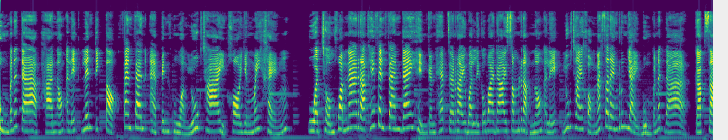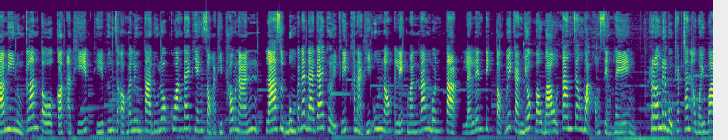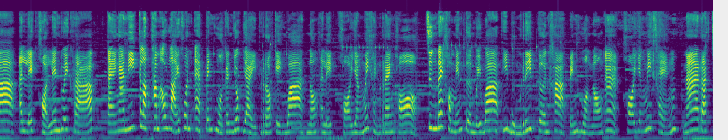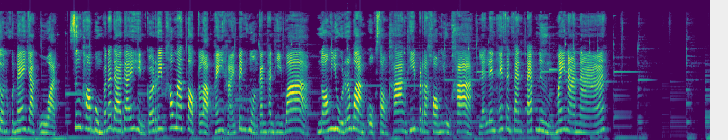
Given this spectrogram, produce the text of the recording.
บุ๋มปนัดดาพาน้องอเล็กเล่นติ๊กต็อกแฟนๆแอบเป็นห่วงลูกชาย คอยังไม่แข็งอวดโฉมความน่ารักให้แฟนๆ ได้เห็นกันแทบจะรายวันเลยก็ว่าได้สำหรับน้องอเล็ก ลูกชายของนักแสดงรุ่นใหญ่บุ๋มปนัดดา กับสามีหนุ่มกล้ามโตก๊อตอาทิตย์ ที่เพิ่งจะออกมาลืมตาดูโลกกว้างได้เพียง 2 อาทิตย์เท่านั้น ล่าสุดบุ๋มปนัดดาได้เผยคลิปขณะที่อุ้มน้องอเล็กมันนั่งบนตัก และเล่นติ๊กตอกด้วยการโยกเบาๆ ตามจังหวะของเสียงเพลง ร้อมระบุแคปชั่นเอาไว้ว่าอเล็กขอเล่นด้วยครับ แต่งานนี้กลับทำเอาหลายคนแอบเป็นห่วงกันยกใหญ่ เพราะเกรงว่าน้องอเล็กคอยังไม่แข็งแรงพอ จึงได้คอมเมนต์เตือนไว้ว่าพี่บุ๋มรีบเกินค่ะ เป็นห่วงน้องอะคอยังไม่แข็ง น่ารักจนคุณแม่อยากอวดซึ่งพอบุ๋มปนัดดาได้เห็นก็รีบเข้ามาตอบกลับให้หายเป็นห่วงกันทันทีว่า น้องอยู่ระหว่างอกสองข้างที่ประคองอยู่ค่ะ และเล่นให้แฟนๆแป๊บหนึ่งไม่นานนะ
